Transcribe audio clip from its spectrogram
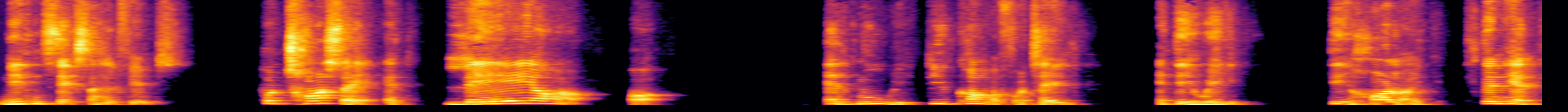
1996. På trods af, at læger og alt muligt, de kommer og fortalt, at det jo ikke, det holder ikke. Den her,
